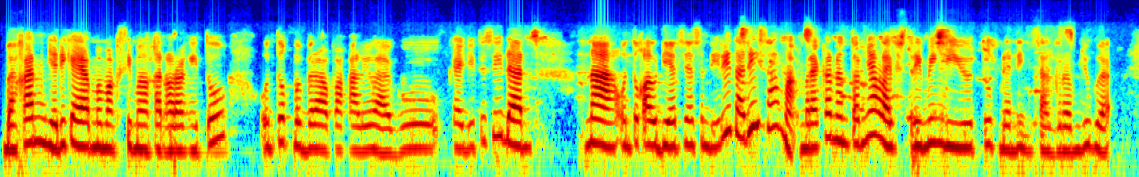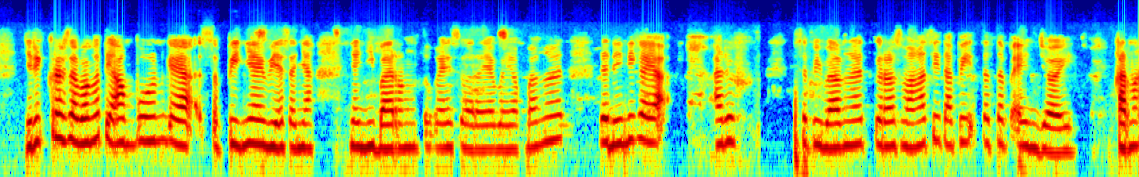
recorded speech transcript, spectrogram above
bahkan jadi kayak memaksimalkan orang itu untuk beberapa kali lagu kayak gitu sih dan nah untuk audiensnya sendiri tadi sama. Mereka nontonnya live streaming di YouTube dan Instagram juga. Jadi kerasa banget ya ampun kayak sepinya biasanya nyanyi bareng tuh kayak suaranya banyak banget. Dan ini kayak aduh sepi banget keras banget sih tapi tetap enjoy. Karena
